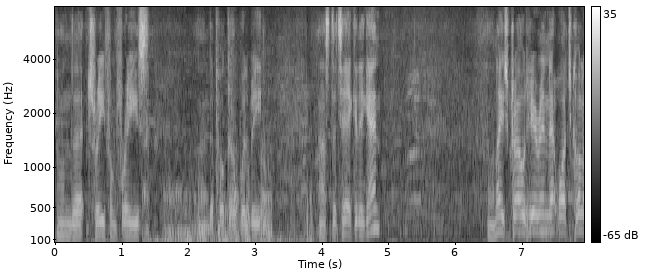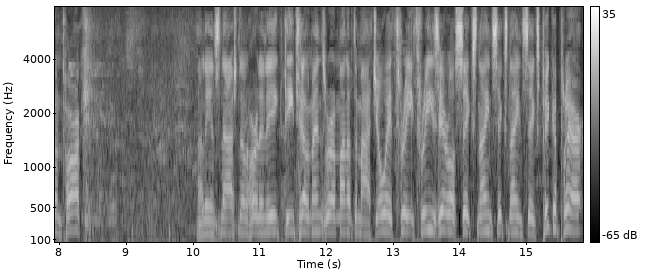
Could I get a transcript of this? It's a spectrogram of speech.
and uh, three from freeze. And the puck up will be asked to take it again. A nice crowd here in Netwatch Cullen Park. Allianz National Hurling League. Detail Menswear a man of the match. 083 306 9696. Pick a player.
